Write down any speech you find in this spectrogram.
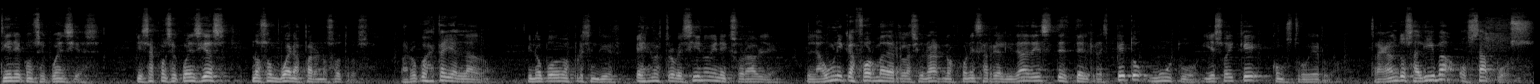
tiene consecuencias y esas consecuencias no son buenas para nosotros. Marruecos está ahí al lado y no podemos prescindir. Es nuestro vecino inexorable. La única forma de relacionarnos con esa realidad es desde el respeto mutuo y eso hay que construirlo. Tragando saliva o sapos,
